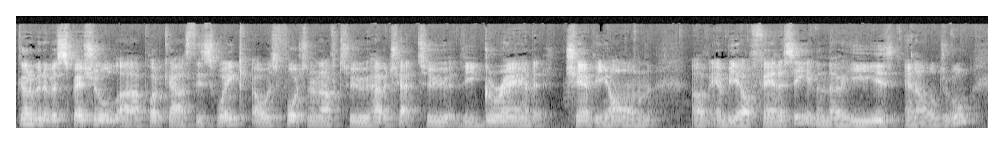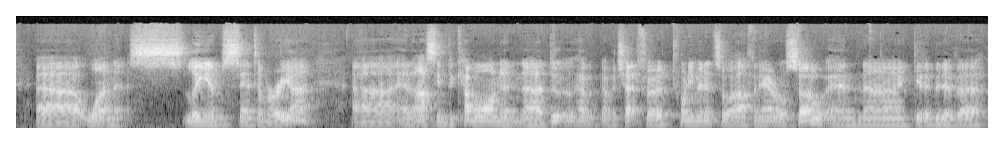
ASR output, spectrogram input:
Got a bit of a special uh, podcast this week. I was fortunate enough to have a chat to the grand champion of NBL fantasy, even though he is ineligible, uh, one Liam Santamaria uh, and asked him to come on and uh, do, have, have a chat for 20 minutes or half an hour or so and uh, get a bit of a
